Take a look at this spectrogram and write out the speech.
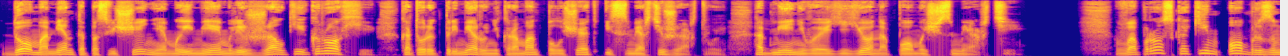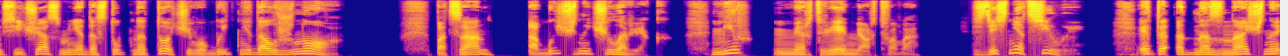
До момента посвящения мы имеем лишь жалкие крохи, которые, к примеру, некромант получает из смерти жертвы, обменивая ее на помощь смерти. Вопрос, каким образом сейчас мне доступно то, чего быть не должно. Пацан — обычный человек. Мир мертвее мертвого. Здесь нет силы. Это однозначно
